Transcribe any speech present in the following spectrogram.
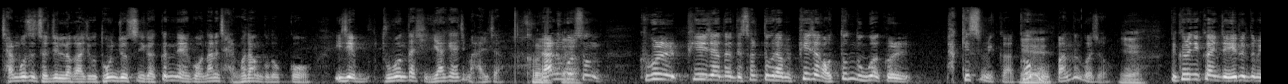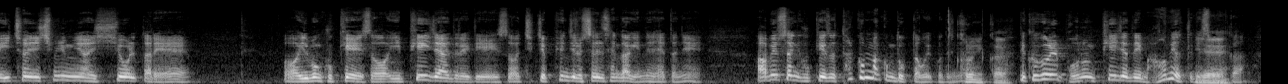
잘못을 저질러 가지고 돈 줬으니까 끝내고 나는 잘못한 것도 없고 이제 두 번 다시 이야기하지 말자. 그러니까요. 라는 것은 그걸 피해자들한테 설득을 하면 피해자가 어떤 누구가 그걸 받겠습니까? 그건 예. 못 받는 거죠. 예. 그러니까 이제 예를 들면 2016년 10월 달에 어, 일본 국회에서 이 피해자들에 대해서 직접 편지를 쓸 생각이 있느냐 했더니 아베 수상이 국회에서 털 것만큼도 없다고 했거든요. 그러니까요. 근데 그걸 보는 피해자들이 마음이 어떻겠습니까? 예.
